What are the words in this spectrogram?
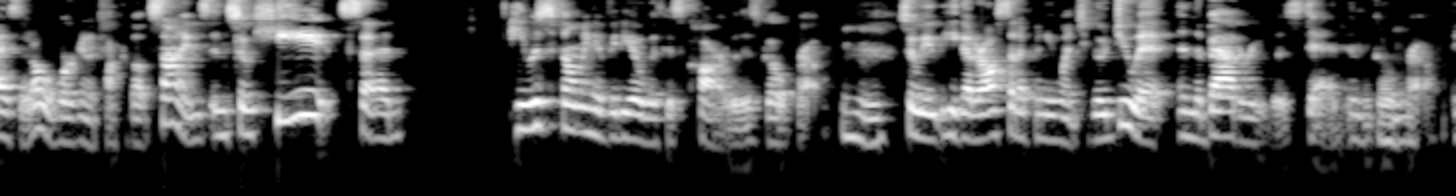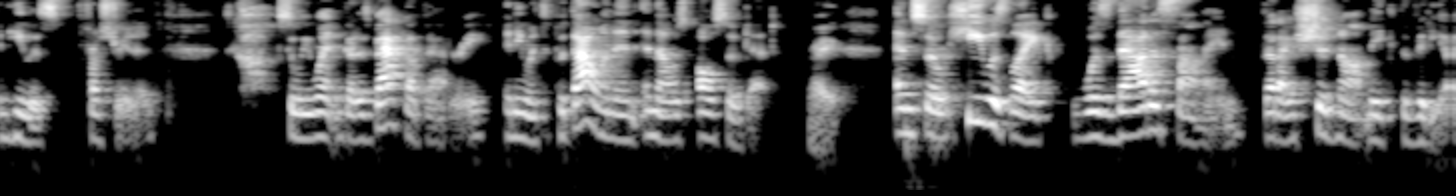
i said oh we're going to talk about signs and so he said he was filming a video with his car with his gopro hmm so he, he got it all set up and he went to go do it, and the battery was dead in the Mhm. GoPro, and he was frustrated. So he went and got his backup battery, and he went to put that one in, and that was also dead. Right. And so he was like, "Was that a sign that I should not make the video?"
